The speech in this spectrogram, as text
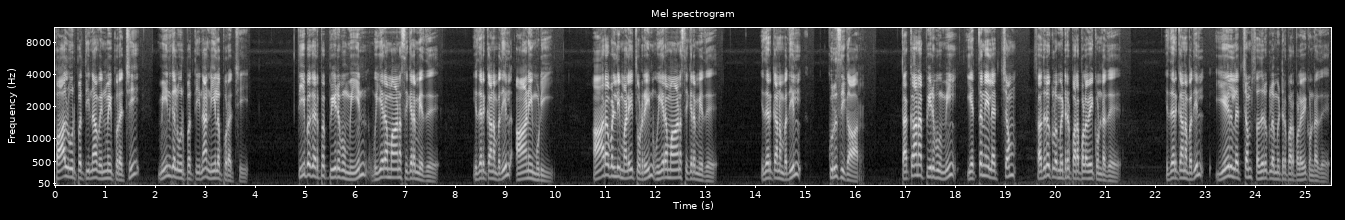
பால் உற்பத்தினா வெண்மை புரட்சி. மீன்கள் உற்பத்தினா நீலப்புரட்சி. தீபகற்ப பீடபூமியின் உயரமான சிகரம் எது? இதற்கான பதில் ஆனைமுடி ஆரவள்ளி மலைத்தொடரின் உயரமான சிகரம் எது? இதற்கான பதில் குருசிகார். தக்கான பீடபூமி எத்தனை லட்சம் சதுர கிலோமீட்டர் பரப்பளவை கொண்டது? இதற்கான பதில் ஏழு லட்சம் சதுர கிலோமீட்டர் பரப்பளவை கொண்டது.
